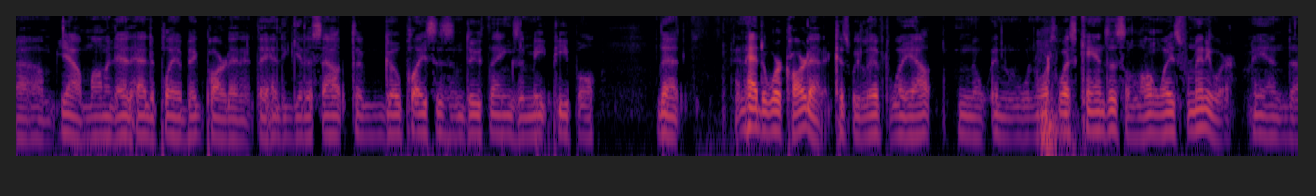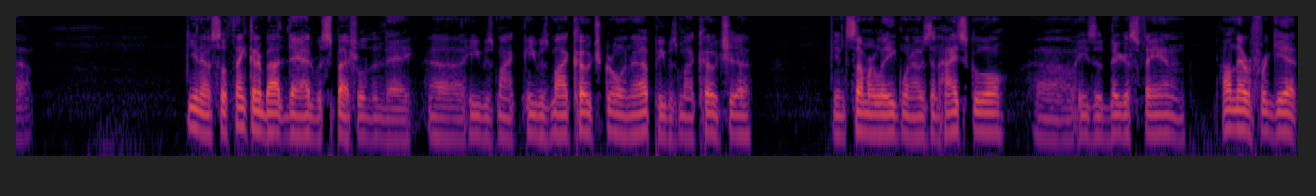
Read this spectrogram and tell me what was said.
um, yeah, mom and dad had to play a big part in it. They had to get us out to go places and do things and meet people that, and had to work hard at it because we lived way out in, the, in northwest Kansas, a long ways from anywhere. And uh, you know, so thinking about Dad was special today. Uh, he was my he was my coach growing up. He was my coach uh, in summer league when I was in high school. Uh, he's the biggest fan, and I'll never forget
